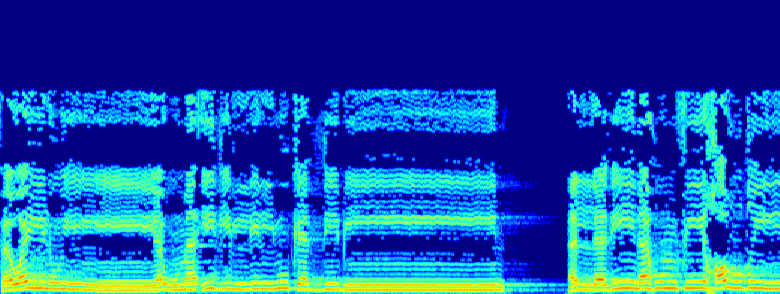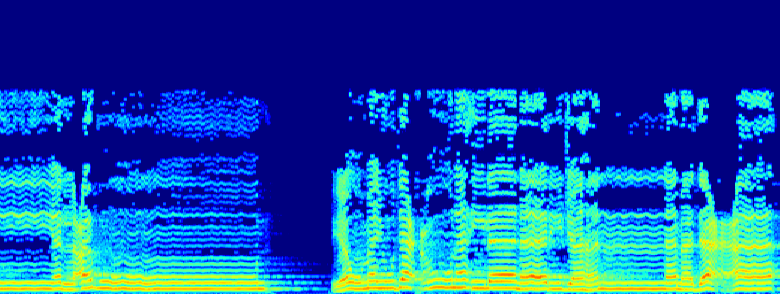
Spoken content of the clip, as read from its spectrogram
فويل يومئذ للمكذبين. الذين هم في خوض يلعبون. يوم يدعون إلى نار جهنم دعا.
